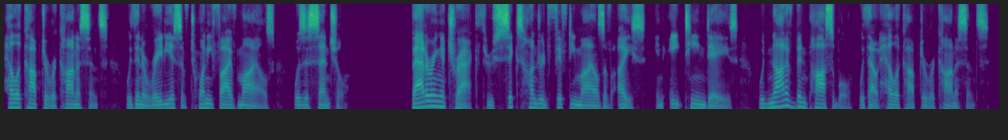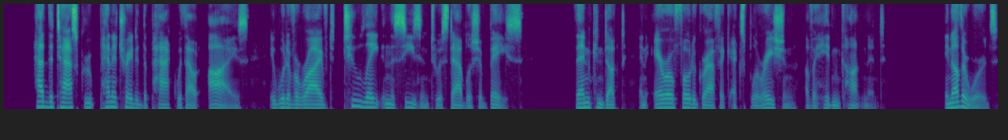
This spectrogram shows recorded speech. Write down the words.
helicopter reconnaissance within a radius of 25 miles was essential. Battering a track through 650 miles of ice in 18 days would not have been possible without helicopter reconnaissance. Had the task group penetrated the pack without eyes, it would have arrived too late in the season to establish a base, then conduct an aerophotographic exploration of a hidden continent. In other words,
